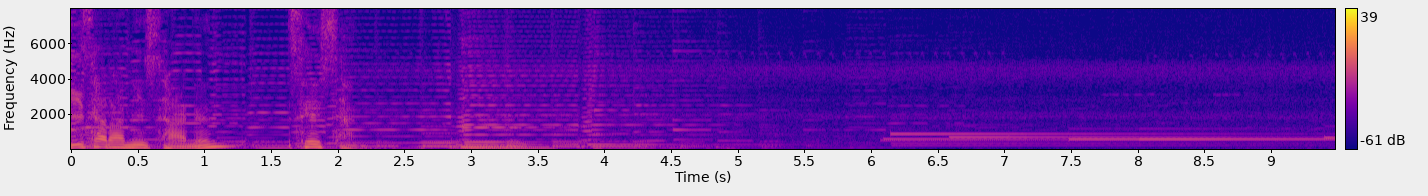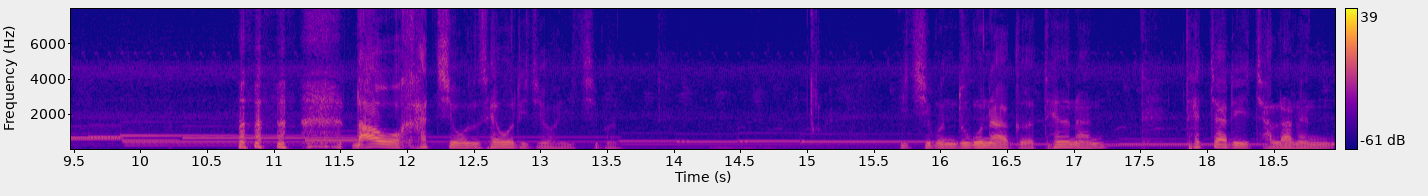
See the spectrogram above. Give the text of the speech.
이 사람이 사는 세상. 나하고 같이 온 세월이죠 이 집은 이 집은 누구나 그 태어난 태자리 잘나는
